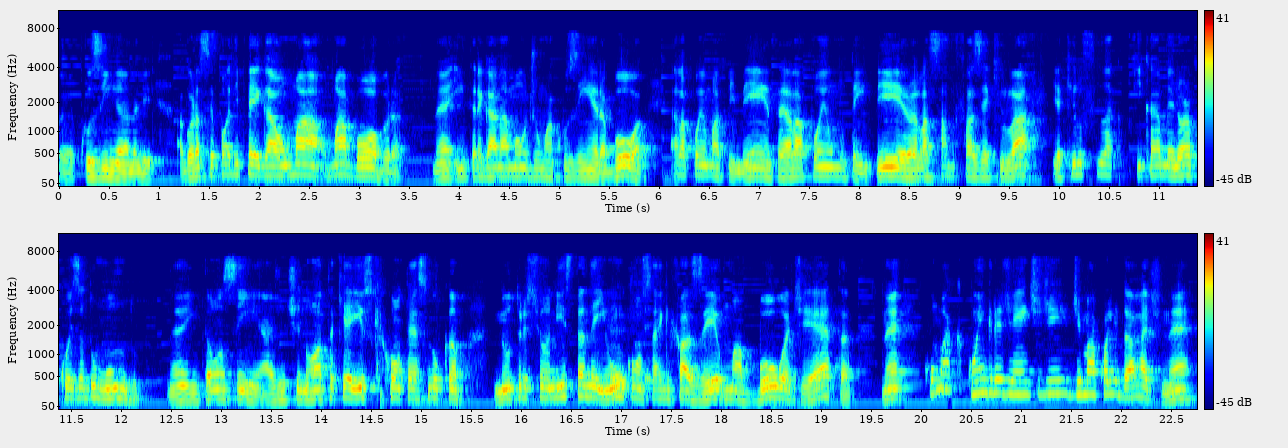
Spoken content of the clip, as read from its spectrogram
é, cozinhando ali. Agora você pode pegar uma, uma abóbora, né? Entregar na mão de uma cozinheira boa. Ela põe uma pimenta, ela põe um tempero, ela sabe fazer aquilo lá e aquilo fica a melhor coisa do mundo. Né? Então, assim, a gente nota que é isso que acontece no campo. Nutricionista nenhum consegue fazer uma boa dieta né, com, uma, com ingrediente de, de má qualidade, né?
